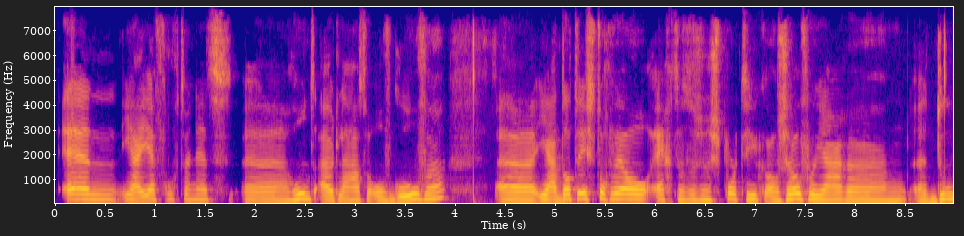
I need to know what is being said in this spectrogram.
en ja, jij vroeg daarnet uh, hond uitlaten of golven. Uh, ja, dat is toch wel echt, dat is een sport die ik al zoveel jaren uh, doe.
